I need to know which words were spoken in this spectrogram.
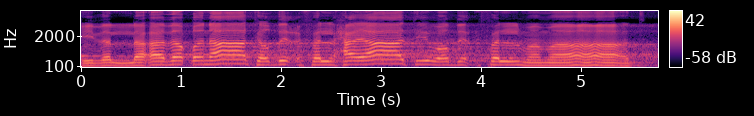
إذا لأذقناك ضعف الحياة وضعف الممات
